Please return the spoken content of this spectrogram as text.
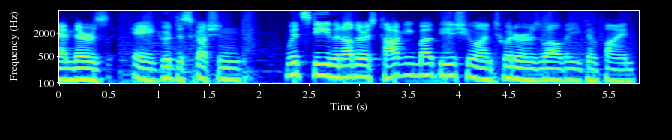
And there's a good discussion with Steve and others talking about the issue on Twitter as well that you can find.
